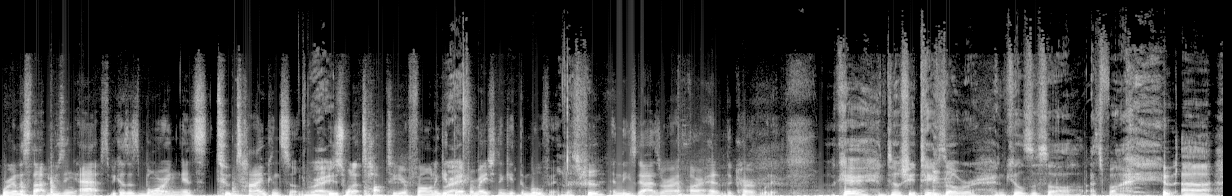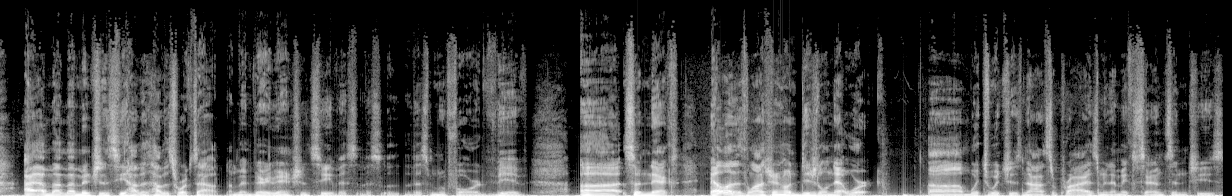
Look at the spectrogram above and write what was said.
we're going to stop using apps because it's boring and it's too time consuming. Right. You just want to talk to your phone and get Right. the information and get the moving. That's true. And these guys are, are ahead of the curve with it. Okay, until she takes over and kills us all. That's fine. uh, I, I'm, I'm I'm interested to see how this how this works out. I'm very very interested to see this this this move forward. Viv. Uh, so next, Ellen is launching her own digital network. Um, which which is not a surprise. I mean that makes sense, and she's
